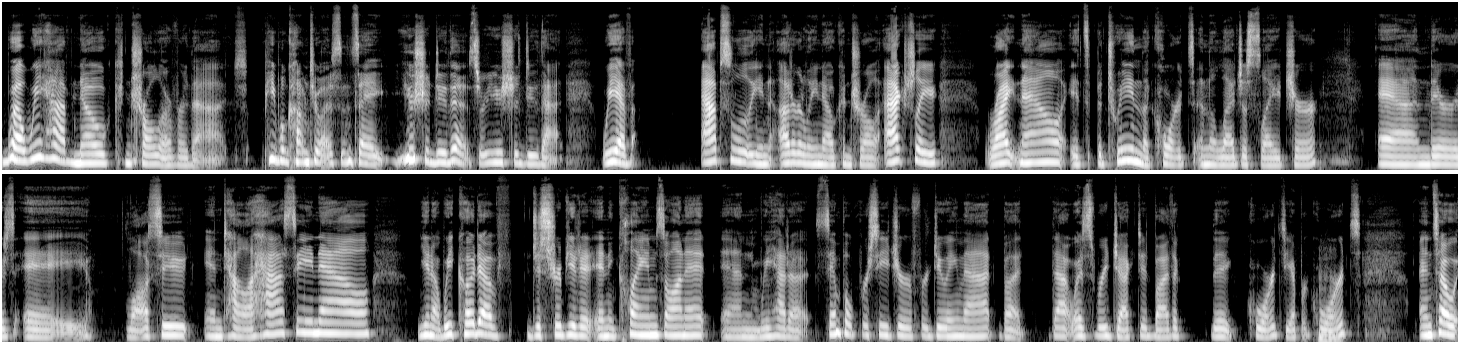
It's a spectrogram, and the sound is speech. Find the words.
Well, we have no control over that. People come to us and say, you should do this or you should do that. We have absolutely and utterly no control. Actually, right now, it's between the courts and the legislature. And there's a lawsuit in Tallahassee now. You know, we could have distributed any claims on it, and we had a simple procedure for doing that, but that was rejected by the, the courts, the upper mm-hmm. courts. And so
